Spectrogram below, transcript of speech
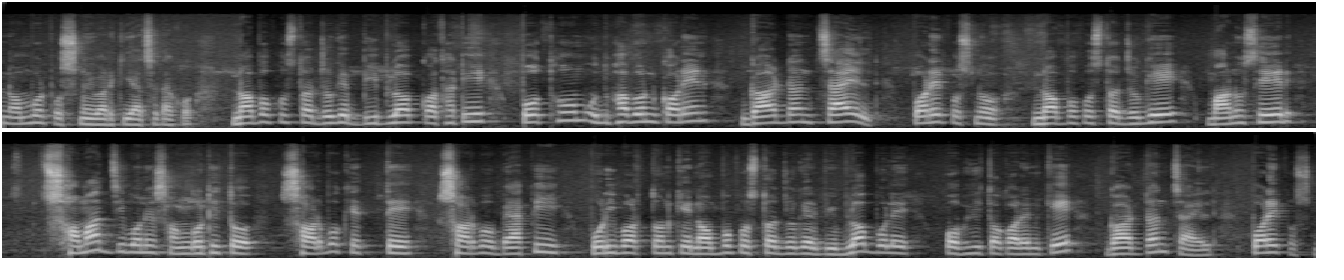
নম্বর প্রশ্ন এবার কি আছে দেখো। নবপ্রস্তর যুগে বিপ্লব কথাটি প্রথম উদ্ভাবন করেন গার্ডান চাইল্ড। পরের প্রশ্ন নব্যপ্রস্তর যুগে মানুষের সমাজ জীবনে সংগঠিত সর্বক্ষেত্রে সর্বব্যাপী পরিবর্তনকে নব্যপ্রস্তর যুগের বিপ্লব বলে অভিহিত করেন কে? গার্ডান চাইল্ড। পরের প্রশ্ন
